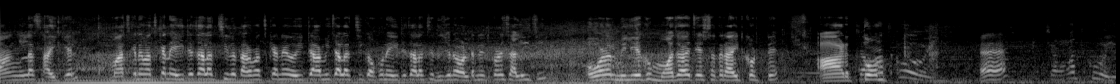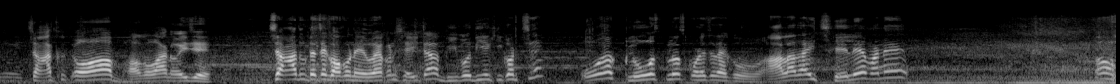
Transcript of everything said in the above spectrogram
বাংলা সাইকেল মাঝখানে মাঝখানে এইটা চালাচ্ছিল, তার মাঝখানে ওইটা আমি চালাচ্ছি, কখনো এইটা চালাচ্ছি, দুজনে অল্টারনেট করে চালিয়েছি। ওভারঅল মিলিয়ে খুব মজা হয়েছে এর সাথে রাইড করতে। আর তোম কই? হ্যাঁ চাঁদ কই ওই? চাঁদ খু- ও ভগবান ওই যে চাঁদ উঠেছে গগনে ও এখন সেইটা ভিভো দিয়ে কি করছে? ও ক্লোজ ক্লোজ করেছে দেখো। আলাদাই ছেলে মানে ও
